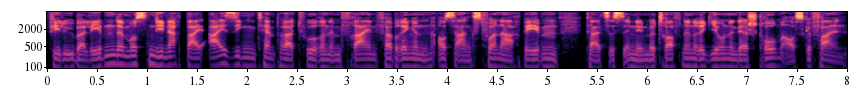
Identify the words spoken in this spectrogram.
Viele Überlebende mussten die Nacht bei eisigen Temperaturen im Freien verbringen, aus Angst vor Nachbeben. Teils ist in den betroffenen Regionen der Strom ausgefallen.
